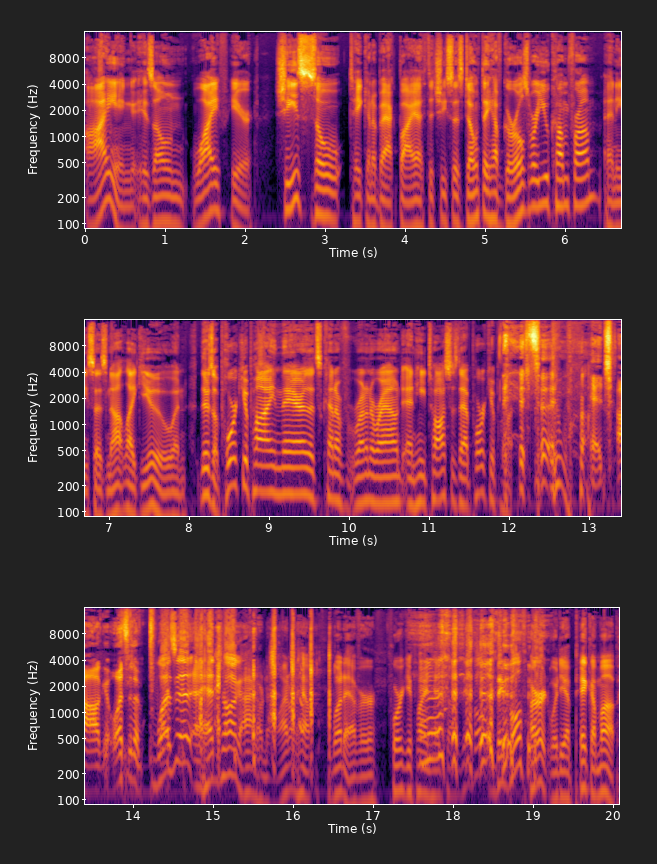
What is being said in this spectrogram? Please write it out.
eyeing his own wife here. She's so taken aback by it that she says, Don't they have girls where you come from? And he says, Not like you. And there's a porcupine there that's kind of running around, and he tosses that porcupine. It's a hedgehog. It wasn't a Was it a hedgehog? I don't know. I don't have whatever porcupine hedgehog. They both, they both hurt when you pick them up.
